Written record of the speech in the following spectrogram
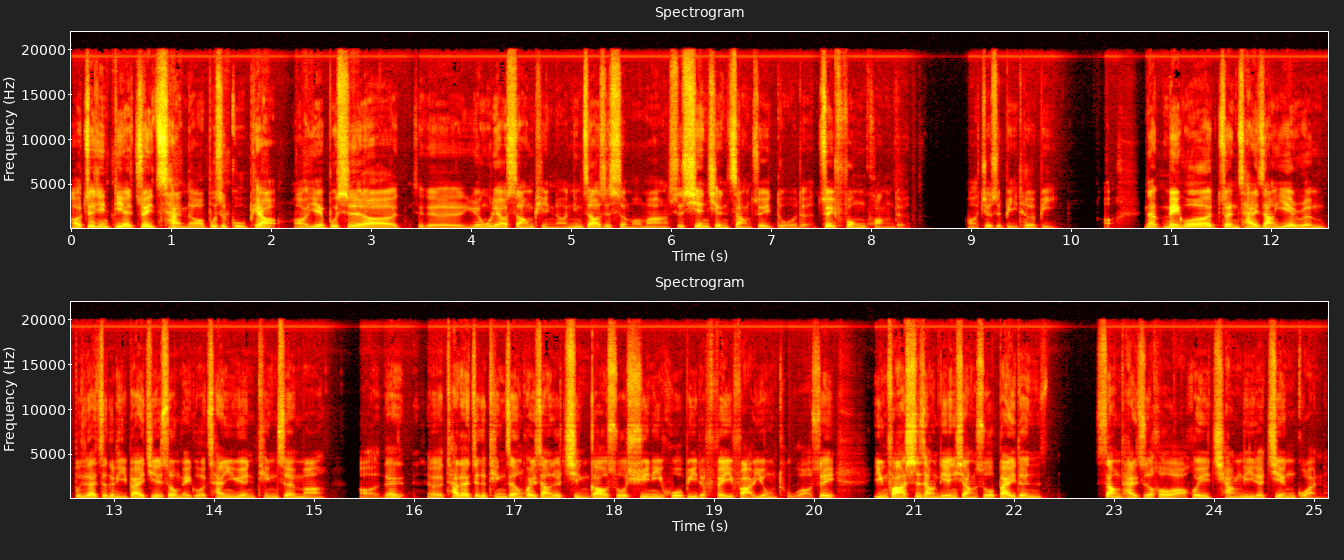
哦，最近跌最惨的哦，不是股票哦，也不是呃这个原物料商品哦，您知道是什么吗？是先前涨最多的、最疯狂的哦，就是比特币。哦，那美国准财长耶伦不是在这个礼拜接受美国参议院听证吗？哦，在呃，他在这个听证会上就警告说虚拟货币的非法用途啊，所以引发市场联想说拜登上台之后啊会强力的监管啊，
